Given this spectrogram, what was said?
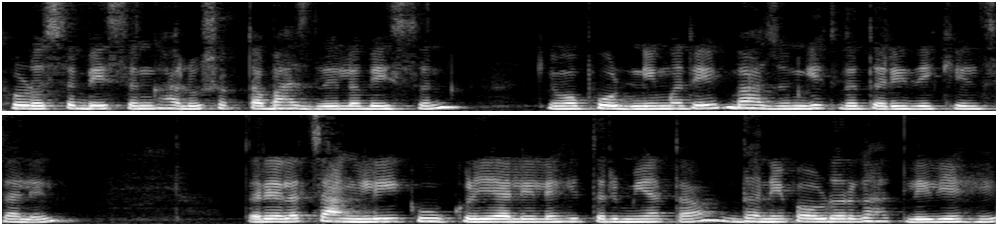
थोडंसं बेसन घालू शकता भाजलेलं बेसन किंवा फोडणीमध्ये भाजून घेतलं तरी देखील चालेल. तर याला चांगली एक उकळी आलेली आहे. तर मी आता धने पावडर घातलेली आहे.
